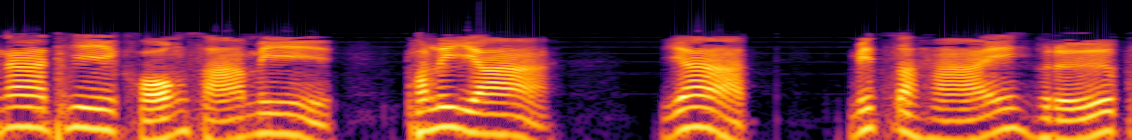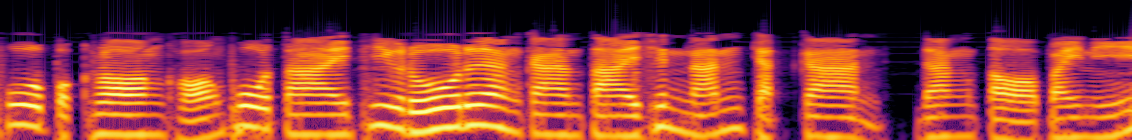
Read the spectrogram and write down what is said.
หน้าที่ของสามีภริยา ญาติ มิตรสหายหรือผู้ปกครองของผู้ตายที่รู้เรื่องการตายเช่นนั้นจัดการดังต่อไปนี้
